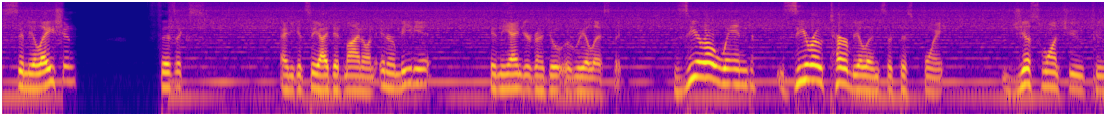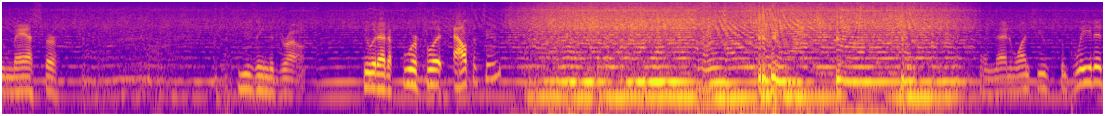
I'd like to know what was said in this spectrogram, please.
simulation, physics, and you can see I did mine on intermediate. In the end, you're going to do it with realistic. Zero wind, zero turbulence at this point just want you to master using the drone. Do it at a four foot altitude. And then once you've completed,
